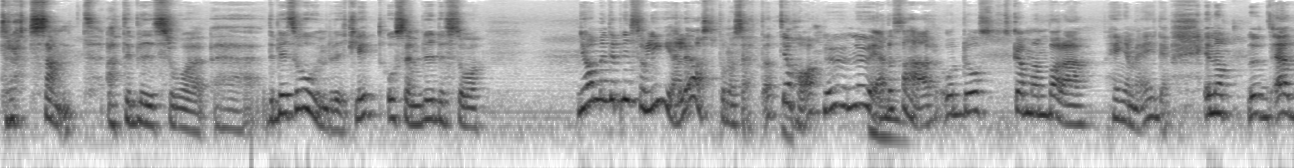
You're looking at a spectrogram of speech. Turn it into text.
tröttsamt. Att det blir så, eh, det blir så oundvikligt och sen blir det så Ja, men det blir så lealöst på något sätt. Att jaha, nu, nu är det så här och då ska man bara hänga med i det. Är något, eh,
